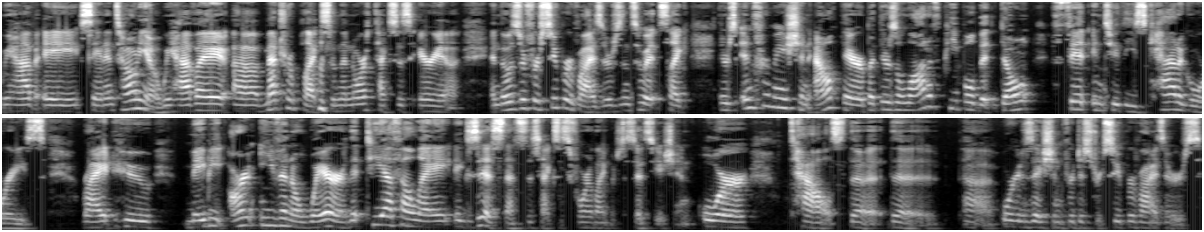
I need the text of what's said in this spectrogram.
we have a San Antonio, we have a, a Metroplex in the North Texas area, and those are for supervisors. And so it's like there's information out there, but there's a lot of people that don't fit into these categories, right? Who maybe aren't even aware that TFLA exists. That's the Texas Foreign Language Association, or TALS, the the uh, organization for district supervisors.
